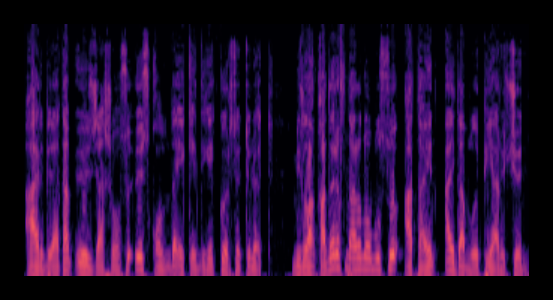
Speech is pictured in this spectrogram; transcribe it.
ар бир адам өз жашоосу өз колунда экендиги көрсөтүлөт. Мирлан кадыров нарын облусу атайын айдаблуу пиар үчүн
